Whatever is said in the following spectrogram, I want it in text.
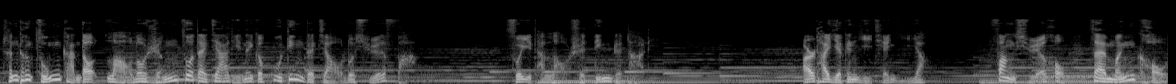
陈腾总感到姥姥仍坐在家里那个固定的角落学法，所以他老是盯着那里。而他也跟以前一样，放学后在门口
